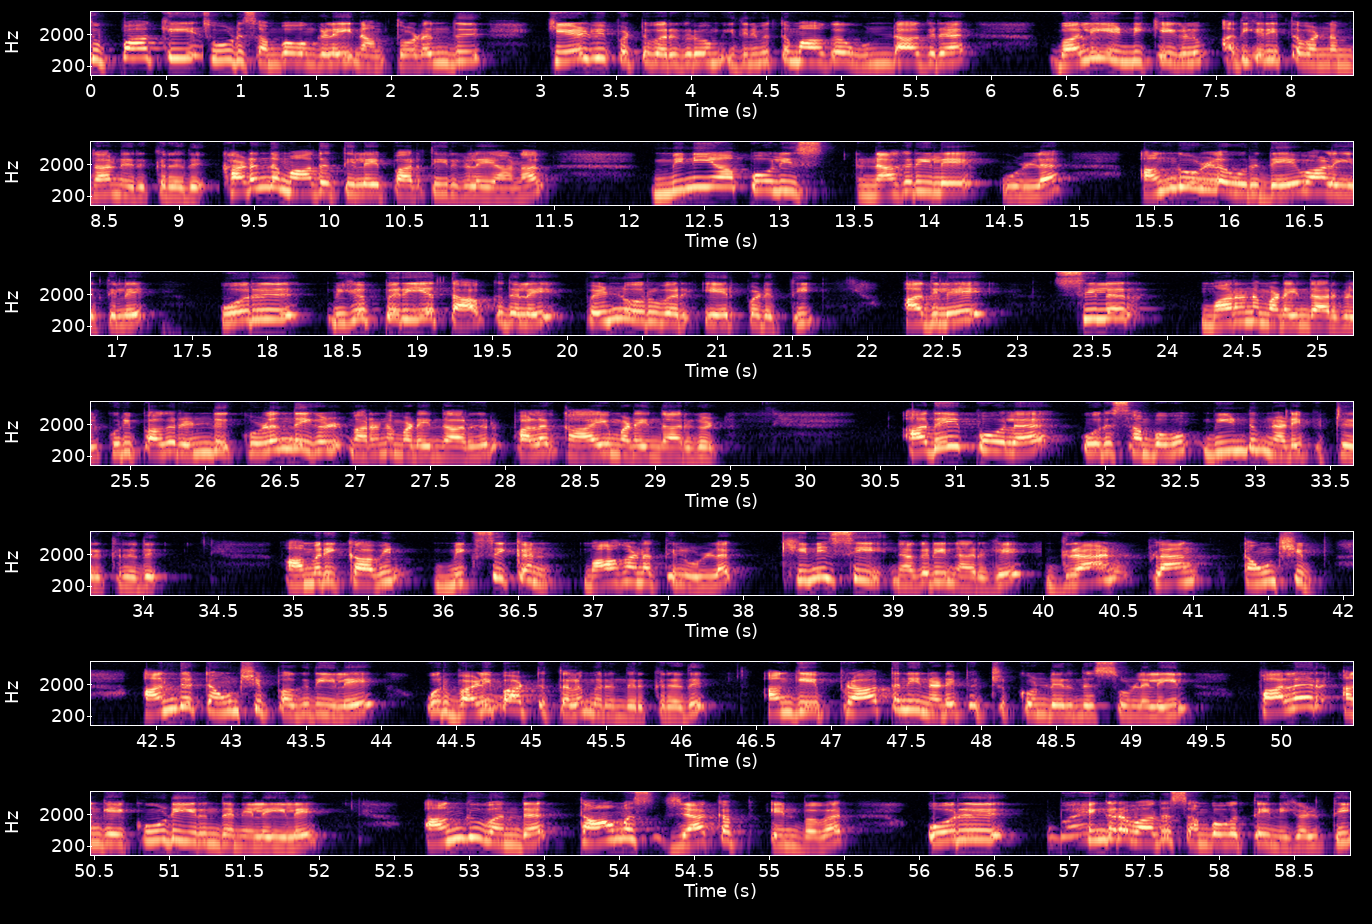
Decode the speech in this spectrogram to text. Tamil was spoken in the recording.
துப்பாக்கி சூடு சம்பவங்களை நாம் தொடர்ந்து கேள்விப்பட்டு வருகிறோம். இது நிமித்தமாக உண்டாகிற பலி எண்ணிக்கைகளும் அதிகரித்த வண்ணம்தான் இருக்கிறது. கடந்த மாதத்திலே பார்த்தீர்களேயானால் மினியா போலீஸ் நகரிலே உள்ள அங்கு உள்ள ஒரு தேவாலயத்திலே ஒரு மிகப்பெரிய தாக்குதலை பெண் ஒருவர் ஏற்படுத்தி அதிலே சிலர் மரணமடைந்தார்கள். குறிப்பாக ரெண்டு குழந்தைகள் மரணமடைந்தார்கள் பலர் காயமடைந்தார்கள். அதே போல ஒரு சம்பவம் மீண்டும் நடைபெற்று இருக்கிறது அமெரிக்காவின் மிக்சிகன் மாகாணத்தில் உள்ள கினிசி நகரின் அருகே கிராண்ட் பிளாங் டவுன்ஷிப் அந்த டவுன்ஷிப் பகுதியிலே ஒரு வழிபாட்டு தலம் இருந்திருக்கிறது. அங்கே பிரார்த்தனை நடைபெற்று கொண்டிருந்த சூழ்நிலையில் பலர் அங்கே கூடியிருந்த நிலையிலே அங்கு வந்த தாமஸ் ஜாக்கப் என்பவர் ஒரு பயங்கரவாத சம்பவத்தை நிகழ்த்தி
